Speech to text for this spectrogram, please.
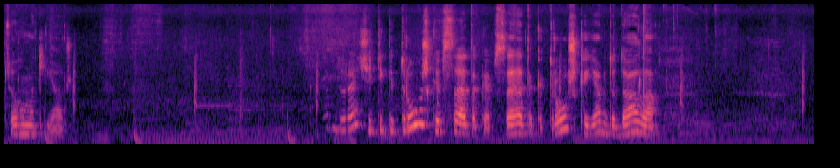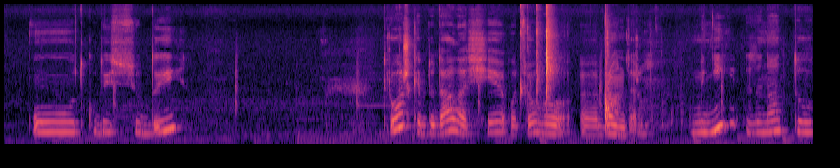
цього макіяжу. До речі, тільки трошки, все-таки, все-таки трошки я б додала от кудись сюди. Трошки б додала ще оцього е, бронзеру. Мені занадто,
